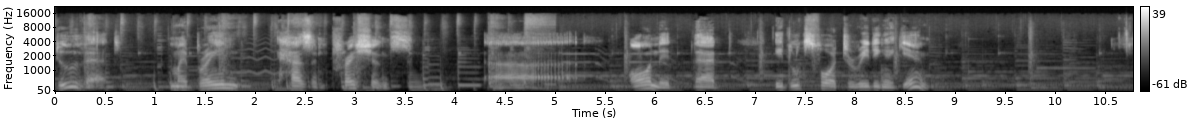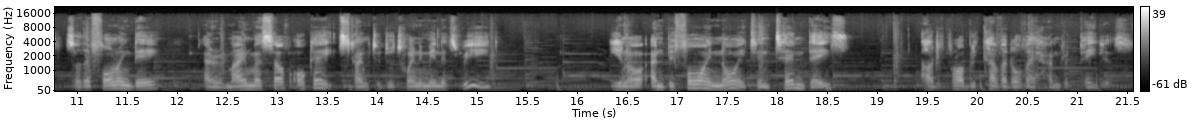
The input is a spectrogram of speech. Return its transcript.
do that, my brain has impressions uh, on it that it looks forward to reading again. So the following day, I remind myself, okay, it's time to do 20 minutes read. You know, and before I know it, in 10 days, I'd probably covered over 100 pages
